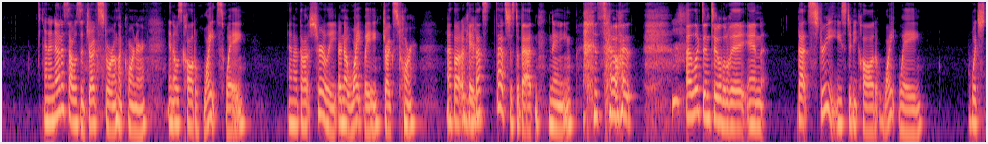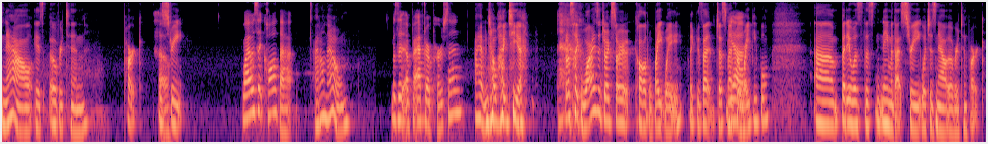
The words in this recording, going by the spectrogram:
And I noticed that was a drugstore on the corner, and it was called White's Way. And I thought, surely, or no, White Way Drugstore. I thought, okay, mm-hmm. that's that's just a bad name. so I I looked into it a little bit, and that street used to be called White Way, which now is Overton Park, the Oh. street. Why was it called that? I don't know. Was it a, after a person? I have no idea. But I was like, why is a drugstore called White Way? Like, is that just meant Yeah. for white people? Um, but it was the name of that street, which is now Overton Park.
